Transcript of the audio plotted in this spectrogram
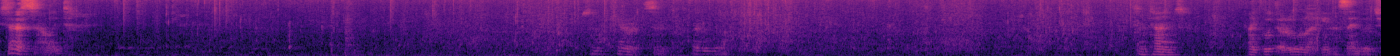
Is that a salad? Some carrots and. Sometimes I put arugula in a sandwich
